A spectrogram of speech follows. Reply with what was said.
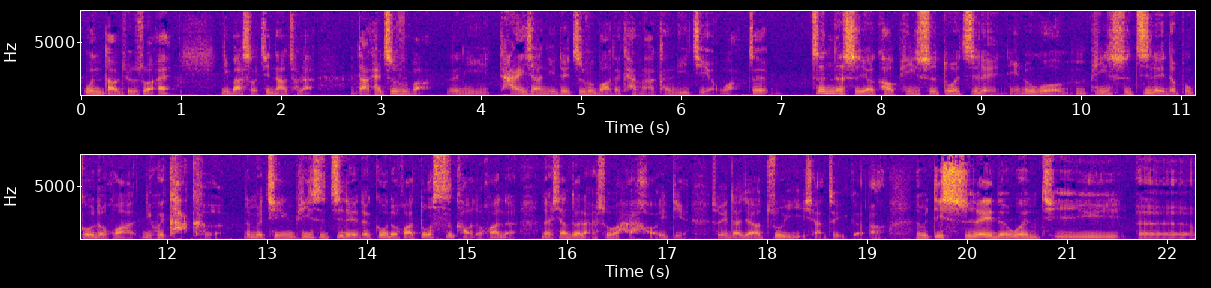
问到，就是说，哎，你把手机拿出来，打开支付宝，那你谈一下你对支付宝的看法跟理解。哇，这。真的是要靠平时多积累。你如果平时积累的不够的话，你会卡壳。那么，平平时积累的够的话，多思考的话呢，那相对来说还好一点。所以大家要注意一下这个啊。那么第十类的问题，呃，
